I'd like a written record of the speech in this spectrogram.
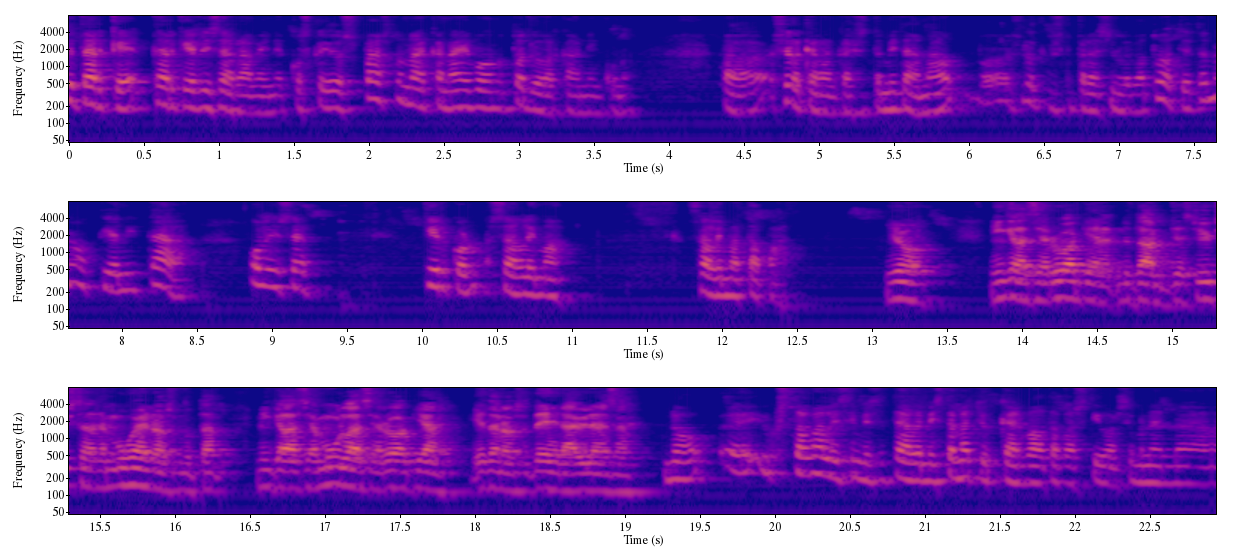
se tärkeä, tärkeä lisäravinne, koska jos paaston aikana ei voinut todellakaan niin kuin, selkärankaisesta mitään selkärankaisesta peräisin olevaa tuotteita nauttia, niin tämä oli se kirkon sallima, sallima tapa. Joo. Minkälaisia ruokia, nyt on tietysti yksi tällainen muhennos, mutta minkälaisia muunlaisia ruokia etanossa tehdään yleensä? No yksi tavallisimmista täällä, mistä mä tykkään valtavasti, on semmoinen äh,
